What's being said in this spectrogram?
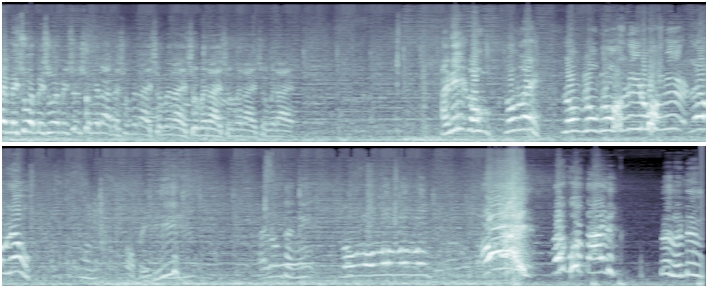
ไม่ไม่ช่วยไม่ช่วยไม่ช่วยช่วยไม่ได้นะช่วยไม่ได้ช่วยไม่ได้ช่วยไม่ได้ช่วยไม่ได้ช่วยไม่ได้ อันนี้ลงลงเลยลงลงลงทางนี้ลงทางนี้เร็วเร็วมึงออกไปดิไอ้ลงทางนี้ลงลงลงลงลงโอ้ยน่ากลัวตายเรื่องเหลือหนึ่ง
